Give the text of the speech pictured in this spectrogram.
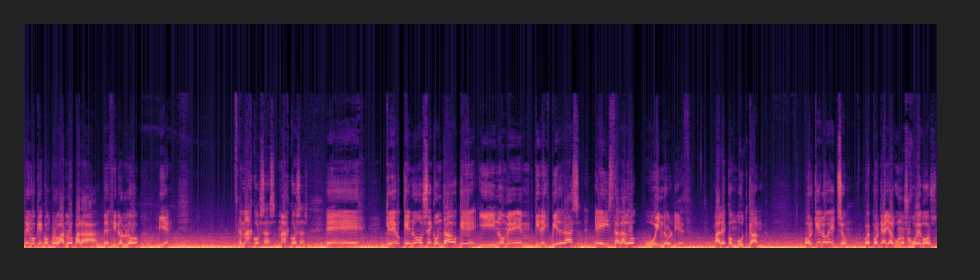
Tengo que comprobarlo para deciroslo bien. Más cosas, más cosas. Eh, creo que no os he contado que, y no me tiréis piedras, he instalado Windows 10, ¿vale? Con Bootcamp. ¿Por qué lo he hecho? Pues porque hay algunos juegos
